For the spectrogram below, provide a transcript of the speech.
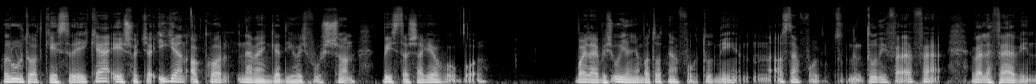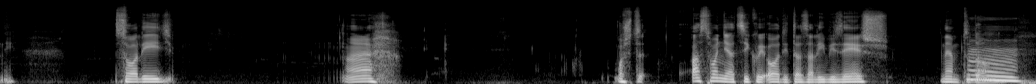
rútolt készüléke, és hogyha igen, akkor nem engedi, hogy fusson biztonsági okokból. Vagy legalábbis új lenyomatot nem fog tudni, azt nem fog tudni, fel, fel, vele felvinni. Szóval így eh, most azt mondja a cikk, hogy audit az alibizés, nem tudom. Hmm.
